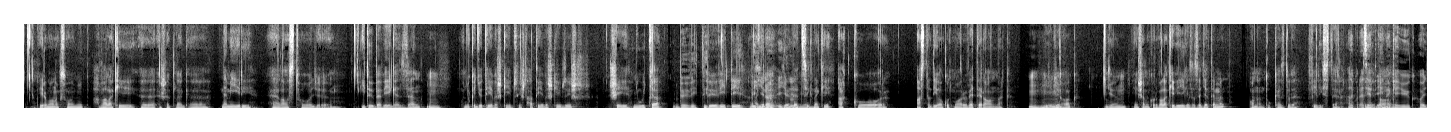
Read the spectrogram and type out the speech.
A firmának számít. Ha valaki ö, esetleg ö, nem éri el azt, hogy ö, időbe végezzen, Uh-huh. mondjuk egy öt éves képzést, hat éves képzés sé nyújtja, Bővíti. bővíti, annyira Bő- igen, tetszik igen. neki, akkor azt a diákot már veteránnak Uh-huh. hívják, Igen. és amikor valaki végez az egyetemen, onnantól kezdve filiszter. Hát akkor ezért Igen, énekeljük, hogy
